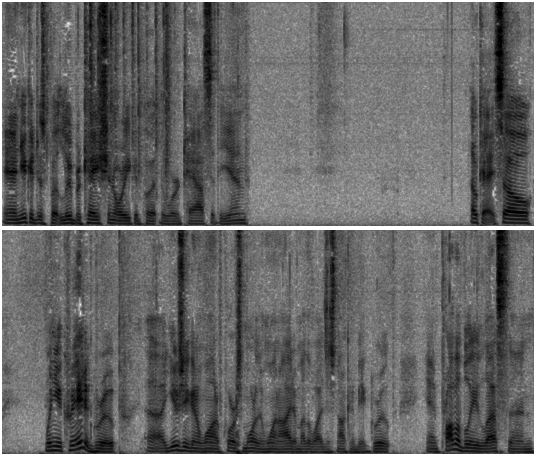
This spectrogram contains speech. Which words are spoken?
And you could just put lubrication or you could put the word tasks at the end. Okay so when you create a group uh, usually you're going to want of course more than one item otherwise it's not going to be a group. And probably less than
